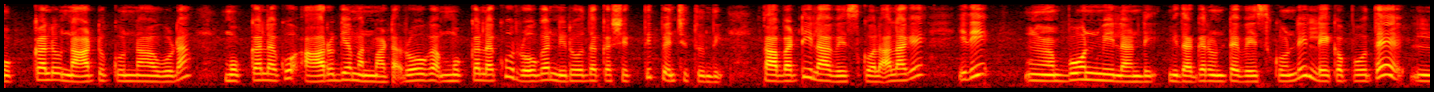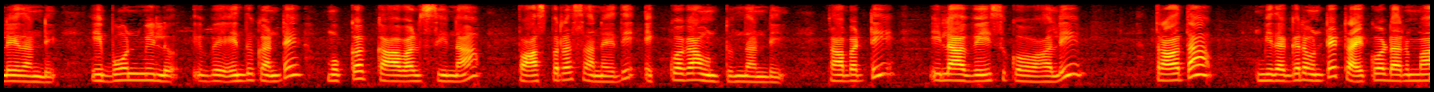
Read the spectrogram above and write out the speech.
మొక్కలు నాటుకున్నా కూడా మొక్కలకు ఆరోగ్యం అన్నమాట. రోగ మొక్కలకు రోగ నిరోధక శక్తి పెంచుతుంది. కాబట్టి ఇలా వేసుకోవాలి. అలాగే ఇది బోన్ మీల్ అండి. మీ దగ్గర ఉంటే వేసుకోండి లేకపోతే లేదండి. ఈ బోన్ మీల్ ఎందుకంటే మొక్కకు కావాల్సిన ఫాస్ఫరస్ అనేది ఎక్కువగా ఉంటుందండి. కాబట్టి ఇలా వేసుకోవాలి. తర్వాత మీ దగ్గర ఉంటే ట్రైకోడర్మా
